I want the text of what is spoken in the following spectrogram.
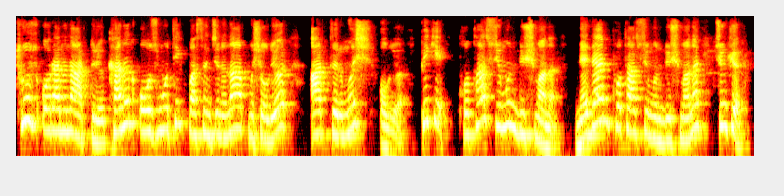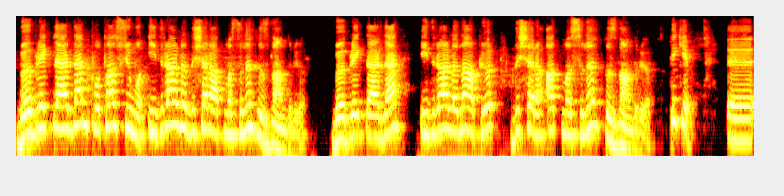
Tuz oranını arttırıyor. Kanın ozmotik basıncını ne yapmış oluyor? Arttırmış oluyor. Peki potasyumun düşmanı. Neden potasyumun düşmanı? Çünkü böbreklerden potasyumu idrarla dışarı atmasını hızlandırıyor. Böbreklerden idrarla ne yapıyor? Dışarı atmasını hızlandırıyor. Peki e,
